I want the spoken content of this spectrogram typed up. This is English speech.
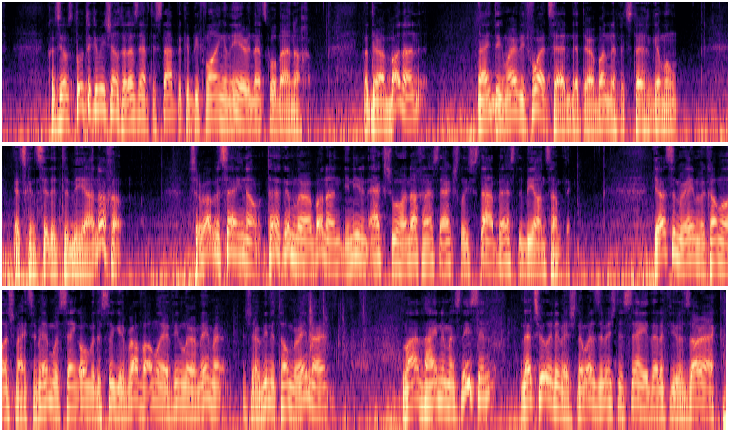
because the commission, so it doesn't have to stop, it could be flying in the air, and that's called the Anacha. But the Rabbanan, right, the Gemara before had said that the Rabbanan, if it's Teich Gimel, it's considered to be Anacha. So Rav is saying, no, Tekim Rabbanan, you need an actual hanach, it has to actually stop, it has to be on something. Yasim Reim V'kamal Hashmaitz. Reim was saying over the sugi of Rav, Amalei Avinu L'Ramemer, Ravina told Reimar, Lav Hainu Masnisin, that's really the Mishnah. What does the Mishnah say? That if you zarak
